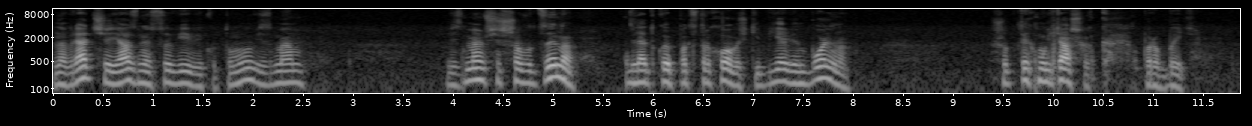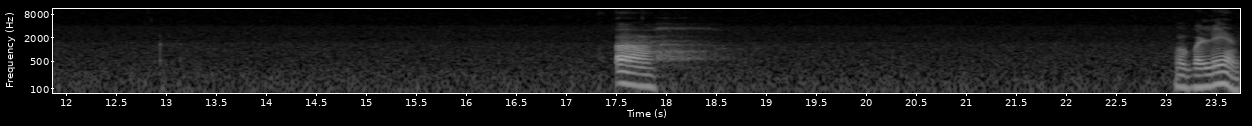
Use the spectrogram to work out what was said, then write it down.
навряд чи я знесу Вівіку, тому візьмем. Візьмем ще шавудзина для такої підстраховочки. Б'є він больно. Щоб тих мультяшок пробити. А... Ну, блін.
